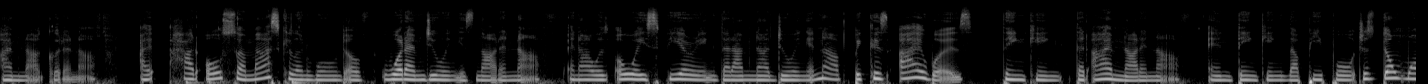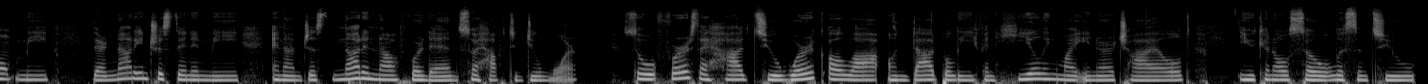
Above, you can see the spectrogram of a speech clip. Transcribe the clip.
I'm not good enough. I had also a masculine wound of what I'm doing is not enough. And I was always fearing that I'm not doing enough because I was thinking that I'm not enough and thinking that people just don't want me, they're not interested in me, and I'm just not enough for them, so I have to do more. So, first, I had to work a lot on that belief and healing my inner child. You can also listen to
